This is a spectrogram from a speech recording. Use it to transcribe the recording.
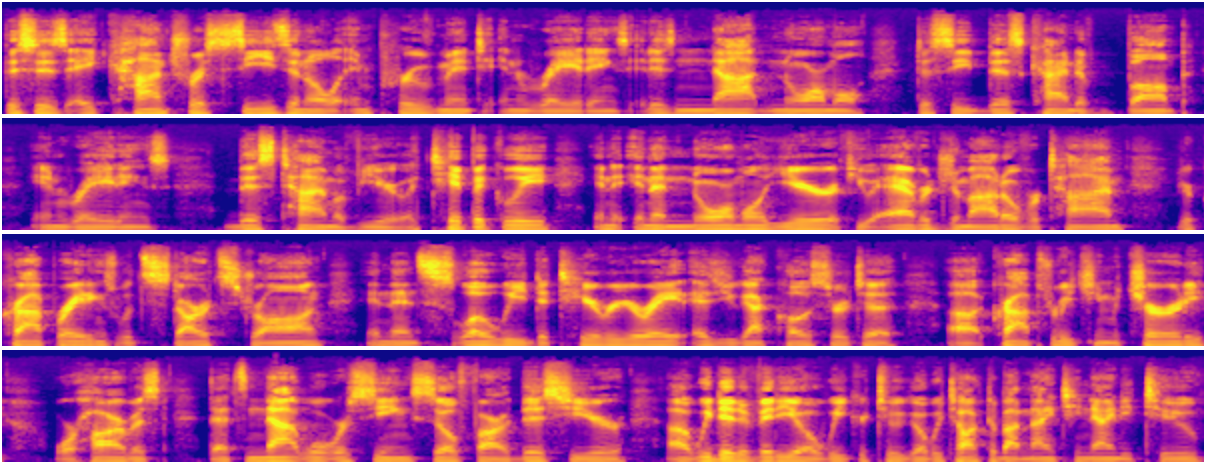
this is a contra seasonal improvement in ratings. It is not normal to see this kind of bump in ratings this time of year. Like typically, in, in a normal year, if you averaged them out over time, your crop ratings would start strong and then slowly deteriorate as you got closer to uh, crops reaching maturity or harvest. That's not what we're seeing so far this year. Uh, we did a video a week or two ago. We talked about 1992.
